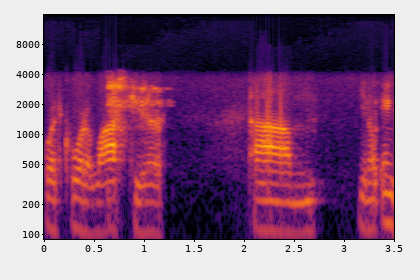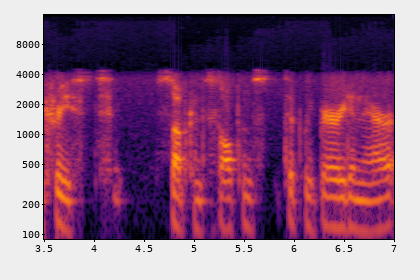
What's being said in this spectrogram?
fourth quarter last year. Um, you know, increased sub-consultants typically buried in there.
